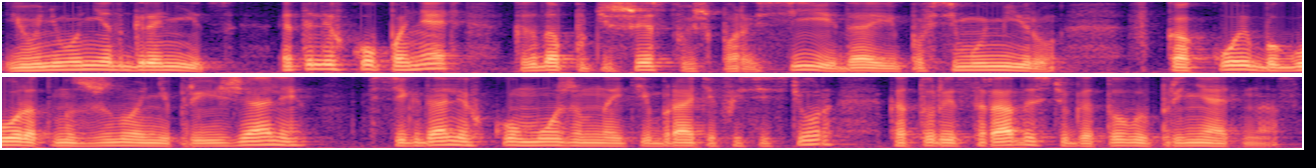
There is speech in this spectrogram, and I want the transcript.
и у него нет границ. Это легко понять, когда путешествуешь по России да, и по всему миру. В какой бы город мы с женой не приезжали, всегда легко можем найти братьев и сестер, которые с радостью готовы принять нас,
